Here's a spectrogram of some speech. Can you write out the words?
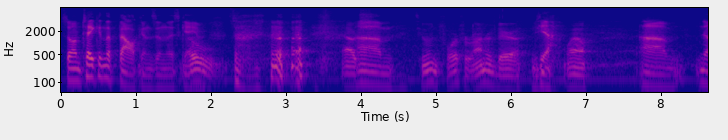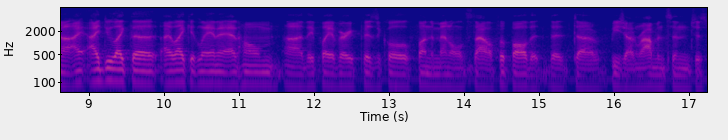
So I'm taking the Falcons in this game. So, Ouch. um, Two and four for Ron Rivera. yeah. Wow. Um, no, I, I do like the I like Atlanta at home. Uh, they play a very physical, fundamental style of football that that uh, Bijan Robinson just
